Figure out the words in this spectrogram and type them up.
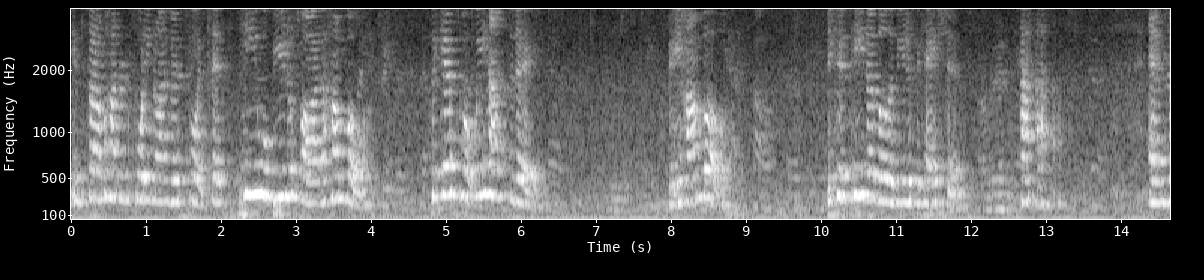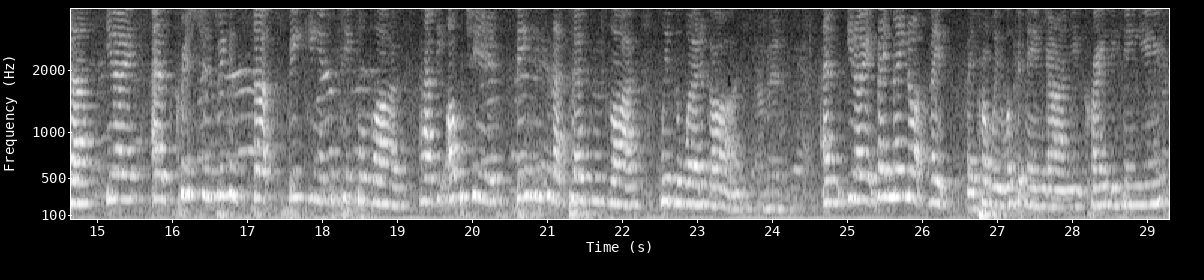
in Psalm 149, verse 4, it says, He will beautify the humble. So, guess what we have to do? Be humble. Because He does all the beautification. And, uh, you know, as Christians, we can start speaking into people's lives, and have the opportunity to speak into that person's life with the Word of God. Amen. And, you know, they may not, they, they probably look at me and go, you crazy thing, you.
